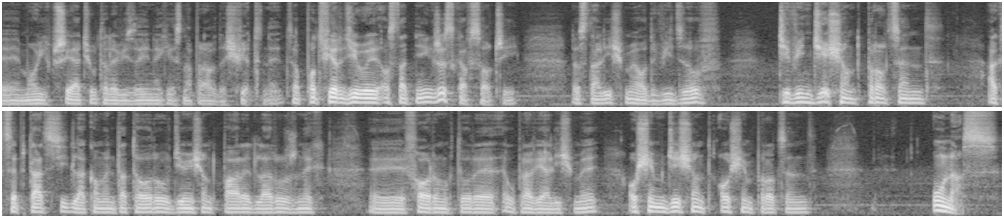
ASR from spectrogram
y, moich przyjaciół telewizyjnych jest naprawdę świetny. Co potwierdziły ostatnie igrzyska w Soczi. Dostaliśmy od widzów 90% akceptacji dla komentatorów, 90 parę dla różnych y, forum, które uprawialiśmy, 88% u nas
